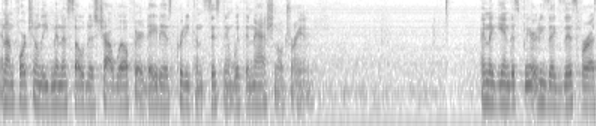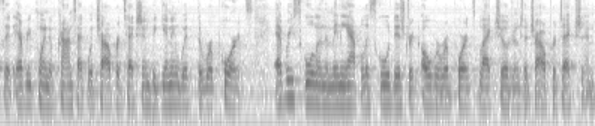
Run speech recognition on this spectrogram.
And unfortunately, Minnesota's child welfare data is pretty consistent with the national trend. And again, disparities exist for us at every point of contact with child protection, beginning with the reports. Every school in the Minneapolis School District over-reports black children to child protection,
